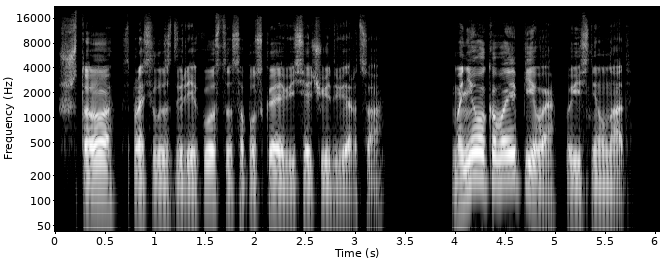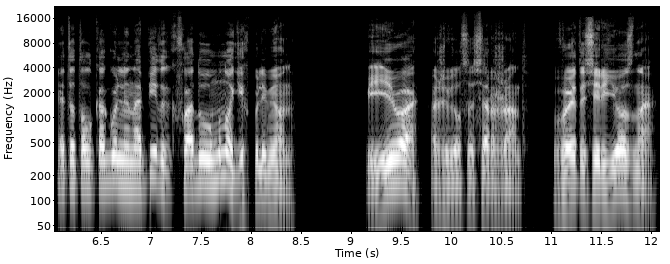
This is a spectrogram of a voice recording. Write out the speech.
«Что?» — спросил из двери Костас, опуская висячую дверцу. «Маниоковое пиво», — пояснил Нат. «Этот алкогольный напиток в ходу у многих племен». «Пиво?» — оживился сержант. «Вы это серьезно?»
